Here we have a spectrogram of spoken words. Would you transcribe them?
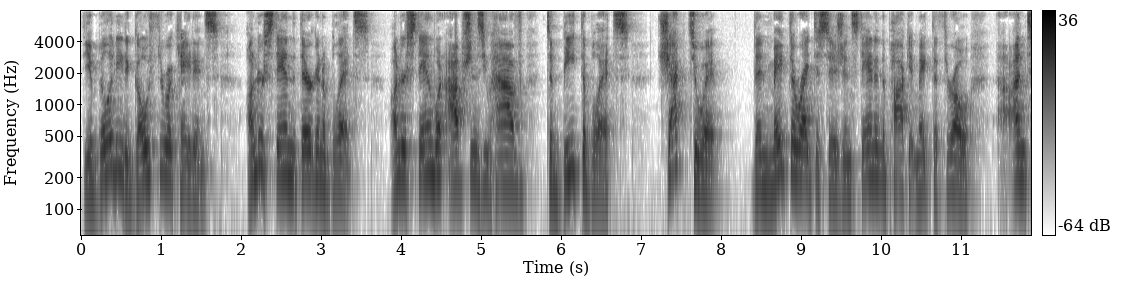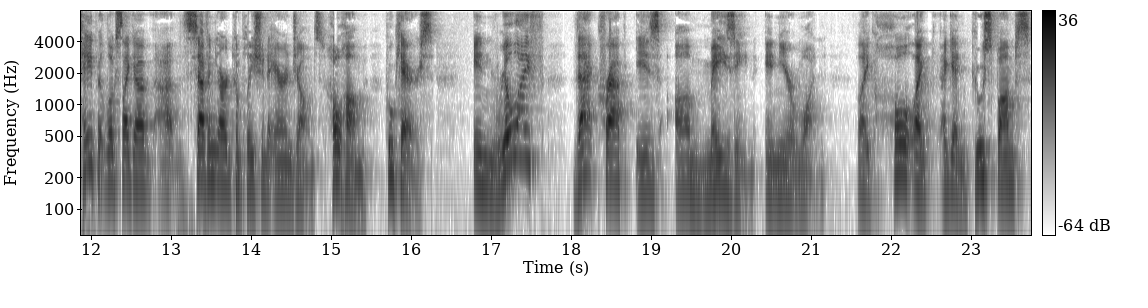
the ability to go through a cadence, understand that they're going to blitz, understand what options you have to beat the blitz, check to it, then make the right decision, stand in the pocket, make the throw. Uh, on tape, it looks like a, a seven yard completion to Aaron Jones. Ho hum. Who cares? In real life, that crap is amazing in year one. Like whole, like again, goosebumps,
